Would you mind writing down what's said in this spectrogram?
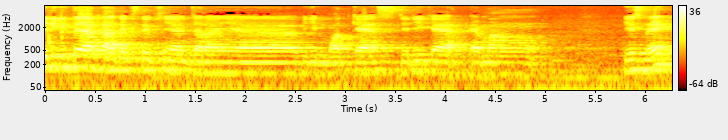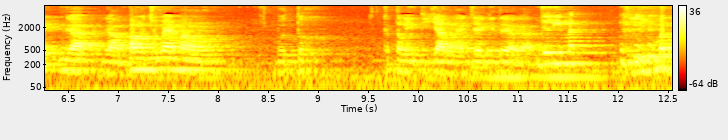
jadi gitu ya kak tips-tipsnya caranya bikin podcast. Jadi kayak emang ya sebenarnya nggak gampang cuma emang butuh ketelitian aja gitu ya kak. jelimet. Jelimet.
